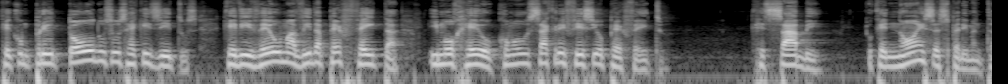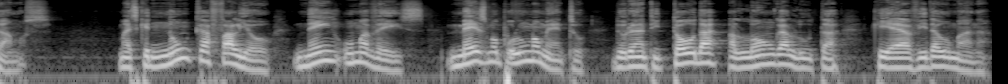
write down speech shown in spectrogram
que cumpriu todos os requisitos, que viveu uma vida perfeita e morreu como o sacrifício perfeito que sabe o que nós experimentamos, mas que nunca falhou nem uma vez, mesmo por um momento, durante toda a longa luta que é a vida humana.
